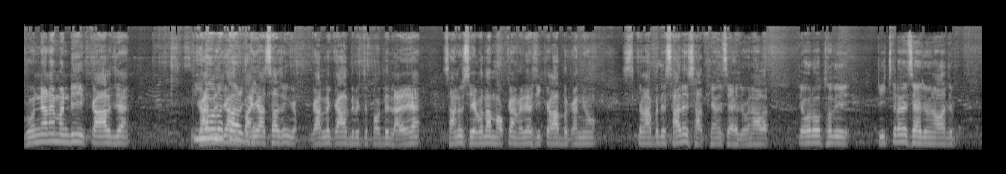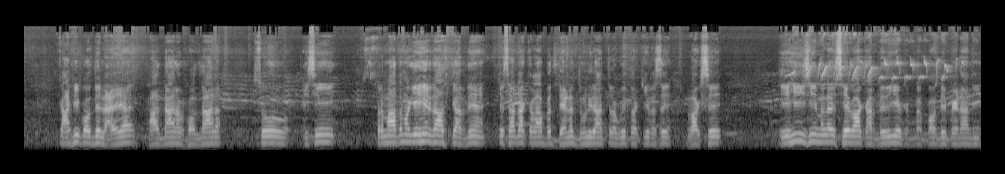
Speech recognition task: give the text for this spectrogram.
ਗੋਨਿਆਣਾ ਮੰਡੀ ਕਾਲਜ ਹੈ। ਗੱਲ ਸਿੰਘ ਗੱਲ ਕਾਲਜ ਦੇ ਵਿੱਚ ਪੌਦੇ ਲਾਏ ਆ। ਸਾਨੂੰ ਸੇਵਾ ਦਾ ਮੌਕਾ ਮਿਲਿਆ ਅਸੀਂ ਕਲੱਬ ਕੰਨਿਓ ਕਲੱਬ ਦੇ ਸਾਰੇ ਸਾਥੀਆਂ ਦੇ ਸਹਿਯੋਗ ਨਾਲ ਤੇ ਔਰ ਉੱਥੋਂ ਦੇ ਟੀਚਰਾਂ ਦੇ ਸਹਿਯੋਗ ਨਾਲ ਅੱਜ ਕਾਫੀ ਪੌਦੇ ਲਾਏ ਆ, ਫਲਦਾਰ ਔਰ ਫੁੱਲਦਾਰ ਸੋ ਅਸੀਂ ਪਰਮਾਤਮਾ ਅੱਗੇ ਇਹ ਅਰਦਾਸ ਕਰਦੇ ਹਾਂ ਕਿ ਸਾਡਾ ਕਲੱਬ ਦਿਨ ਦੂਣੀ ਰਾਤ ਚੌਕੀ ਤਰੱਕੀ ਵਸੇ ਬਖਸ਼ੇ ਇਹੀ ਅਸੀਂ ਮਤਲਬ ਸੇਵਾ ਕਰਦੇ ਰਹੀਏ ਪੌਦੇ, ਪੇੜਾਂ ਦੀ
